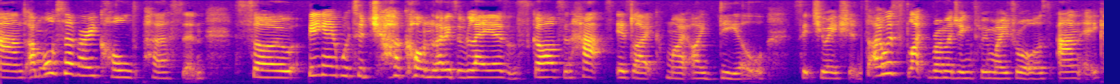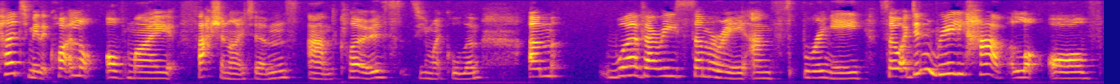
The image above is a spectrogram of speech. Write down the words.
and I'm also a very cold person so being able to chuck on loads of layers and scarves and hats is like my ideal situation. So I was like rummaging through my drawers and it occurred to me that quite a lot of my fashion items and clothes, as you might call them, um, were very summery and springy. So I didn't really have a lot of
